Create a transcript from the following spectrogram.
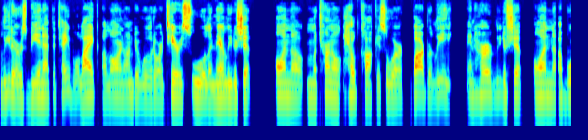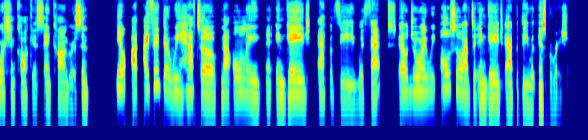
leaders being at the table, like a Lauren Underwood or a Terri Sewell and their leadership on the Maternal Health Caucus, or Barbara Lee and her leadership on Abortion Caucus and Congress. And, you know, I, I think that we have to not only engage apathy with facts, L. Joy, we also have to engage apathy with inspiration.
